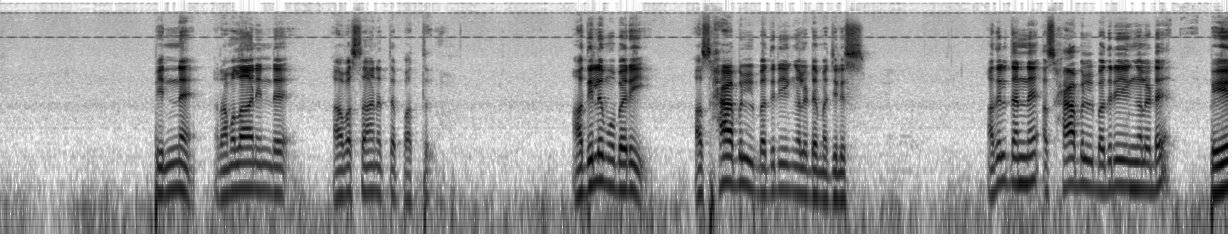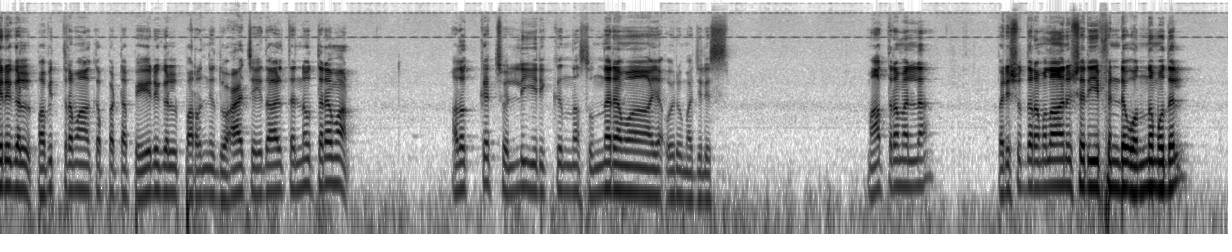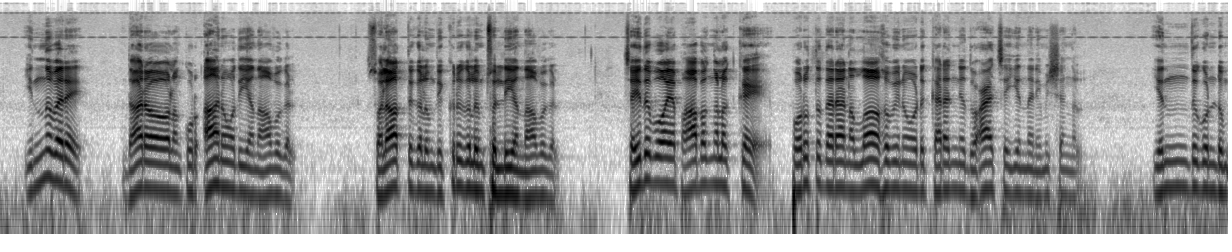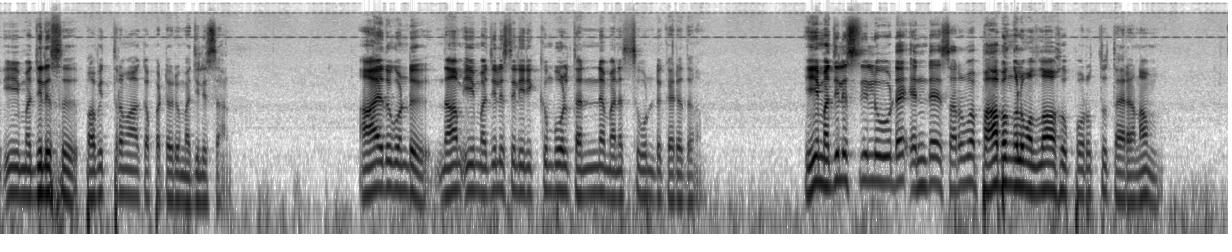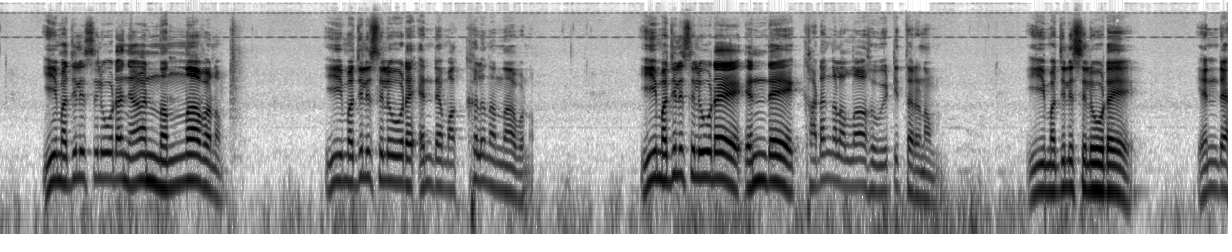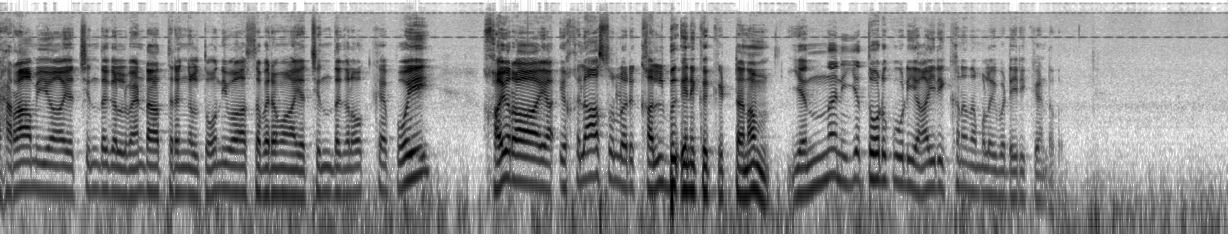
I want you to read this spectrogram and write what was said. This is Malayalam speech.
പിന്നെ റമദാനിന്റെ അവസാനത്തെ പത്ത് അതിലുമുപരി അസ്ഹാബുൽ ബദരീങ്ങളുടെ മജ്ലിസ്. അതിൽ തന്നെ അസ്ഹാബുൽ ബദരീങ്ങളുടെ പേരുകൾ പവിത്രമാക്കപ്പെട്ട പേരുകൾ പറഞ്ഞ് ദുആ ചെയ്താൽ തന്നെ ഉത്തരമാണ്. അതൊക്കെ ചൊല്ലിയിരിക്കുന്ന സുന്ദരമായ ഒരു മജ്ലിസ്. മാത്രമല്ല പരിശുദ്ധ റമദാനു ഷരീഫിന്റെ ഒന്ന് മുതൽ ഇന്ന് വരെ ധാരാളം ഖുർആാനോദിയ നാവുകൾ സ്വലാത്തുകളും ദിക്റുകളും ചൊല്ലിയ നാവുകൾ. ചെയ്തു പോയ പാപങ്ങളൊക്കെ പുറത്തു തരാൻ അള്ളാഹുവിനോട് കരഞ്ഞ് ദ്വാ ചെയ്യുന്ന നിമിഷങ്ങൾ. എന്തുകൊണ്ടും ഈ മജ്ലിസ് പവിത്രമാക്കപ്പെട്ട ഒരു മജ്ലിസാണ്. ആയതുകൊണ്ട് നാം ഈ മജ്ലിസിൽ ഇരിക്കുമ്പോൾ തന്നെ മനസ്സുകൊണ്ട് കരുതണം. ഈ മജ്ലിസിലൂടെ എന്റെ സർവ പാപങ്ങളും അള്ളാഹു പുറത്തു തരണം. ഈ മജ്ലിസിലൂടെ ഞാൻ നന്നാവണം. ഈ മജ്ലിസിലൂടെ എന്റെ മക്കൾ നന്നാവണം. ഈ മജ്ലിസിലൂടെ എന്റെ കടങ്ങൾ അള്ളാഹു വീട്ടിത്തരണം. ഈ മജ്ലിസിലൂടെ എന്റെ ഹറാമിയായ ചിന്തകൾ വേണ്ടാത്തരങ്ങൾ തോന്നിവാസപരമായ ചിന്തകളൊക്കെ പോയി ഹൈറായ ഇഖ്ലാസുള്ളൊരു കൽബ് എനിക്ക് കിട്ടണം എന്ന നീയത്തോടു കൂടി ആയിരിക്കണം നമ്മൾ ഇവിടെ ഇരിക്കേണ്ടത്.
